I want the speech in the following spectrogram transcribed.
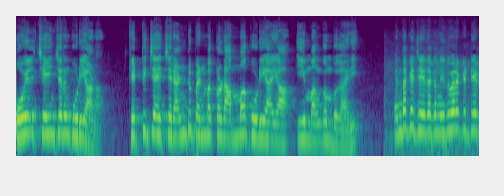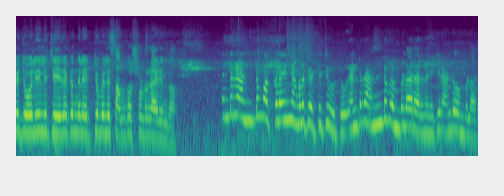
ഓയിൽ ചേഞ്ചറും കൂടിയാണ്. കെട്ടിച്ചയച്ച രണ്ട് പെൺമക്കളുടെ അമ്മ കൂടിയായ ഈ മങ്കൊമ്പുകാരി. എന്തൊക്കെ ചെയ്തേക്കുന്നത്? ഇതുവരെ കിട്ടിയൊക്കെ ജോലിയിൽ ചെയ്തേക്കുന്നതിൽ ഏറ്റവും വലിയ സന്തോഷമുള്ള കാര്യം എന്താ? എന്റെ രണ്ട് മക്കളെയും ഞങ്ങൾ കെട്ടിച്ചു വിട്ടു. എന്റെ രണ്ട് പെമ്പിള്ളേരായിരുന്നു എനിക്ക് രണ്ട് പെമ്പിള്ളേർ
